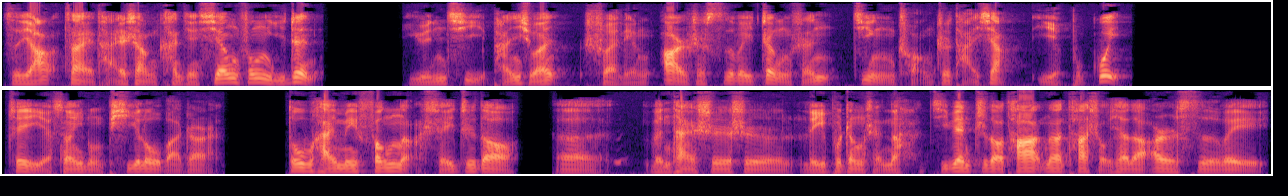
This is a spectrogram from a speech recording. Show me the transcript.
子牙在台上看见香风一阵。云气盘旋，率领二十四位正神竞闯至台下，也不跪。这也算一种纰漏吧？这儿都还没封呢，谁知道？呃，文太师是雷部正神呐。即便知道他，那他手下的二十四位、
